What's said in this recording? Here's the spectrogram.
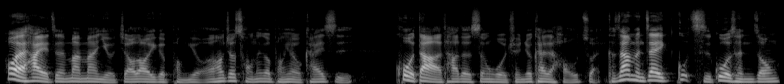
后来他也真的慢慢有交到一个朋友，然后就从那个朋友开始扩大了他的生活圈，就开始好转。可是他们在过此过程中。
